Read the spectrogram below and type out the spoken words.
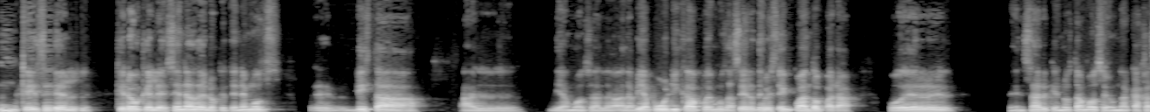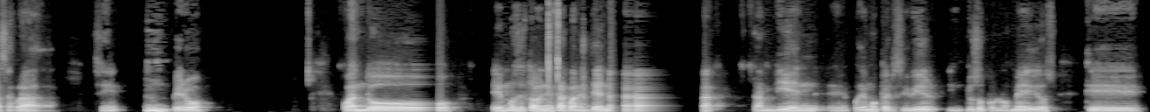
que es el, creo que la escena de lo que tenemos eh, vista al, digamos, a la, vía pública, podemos hacer de vez en cuando para poder pensar que no estamos en una caja cerrada. ¿sí? Pero cuando hemos estado en esta cuarentena, también eh, podemos percibir, incluso por los medios, que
